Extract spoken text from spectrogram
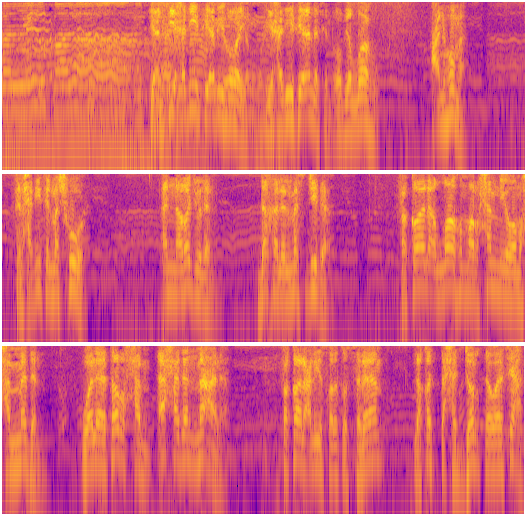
بل للخلائق يعني في حديث أبي هريرة وفي حديث أنس رضي الله عنهما في الحديث المشهور أن رجلا دخل المسجد. فقال اللهم ارحمني ومحمدا ولا ترحم أحدا معنا. فقال عليه الصلاة والسلام لقد تحجرت واسعا.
